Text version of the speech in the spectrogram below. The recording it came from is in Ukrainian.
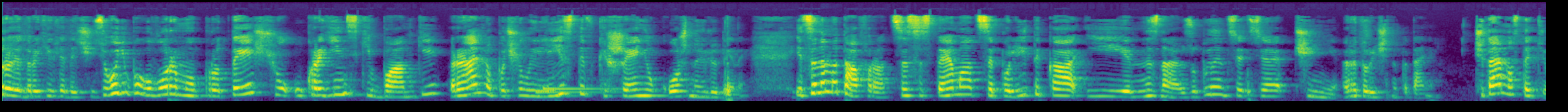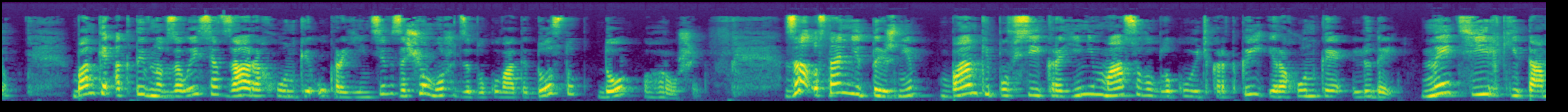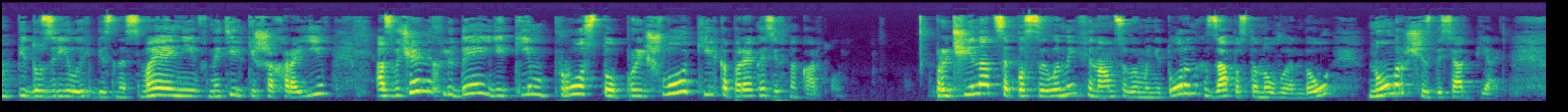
здоров'я, дорогі глядачі! Сьогодні поговоримо про те, що українські банки реально почали лізти в кишеню кожної людини. І це не метафора, це система, це політика, і не знаю, зупиниться це чи ні. Риторичне питання. Читаємо статтю. Банки активно взялися за рахунки українців, за що можуть заблокувати доступ до грошей. За останні тижні банки по всій країні масово блокують картки і рахунки людей. Не тільки там підозрілих бізнесменів, не тільки шахраїв, а звичайних людей, яким просто прийшло кілька переказів на картку. Причина це посилений фінансовий моніторинг за постановою НБУ номер 65.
